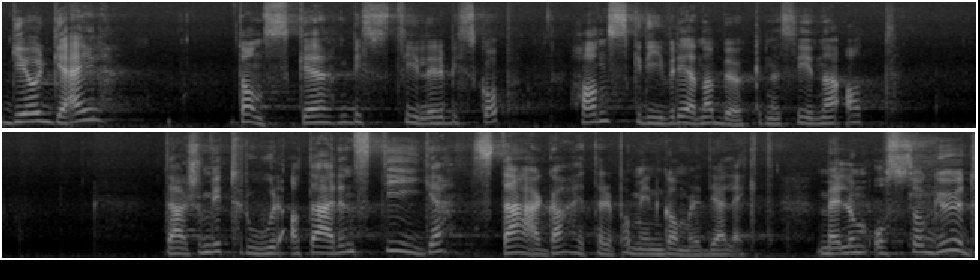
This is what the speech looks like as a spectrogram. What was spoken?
Georg Geil, danske tidligere biskop, han skriver i en av bøkene sine at det er som vi tror at det er en stige, stæga heter det på min gamle dialekt, mellom oss og Gud,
